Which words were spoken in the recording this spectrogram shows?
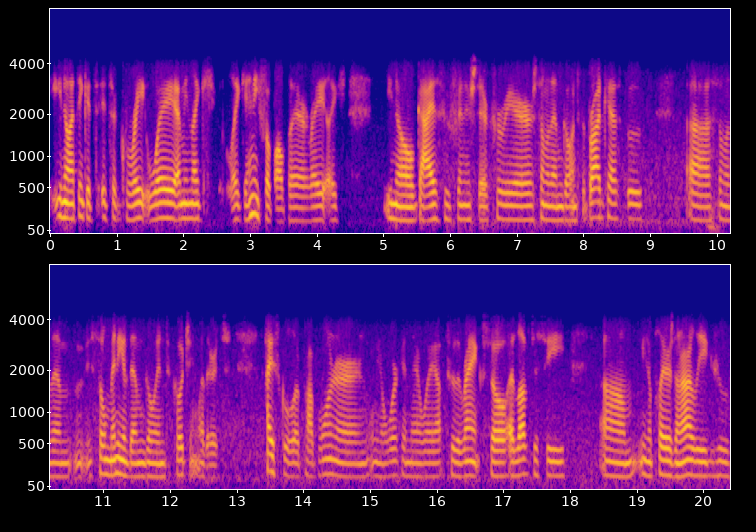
you know, I think it's it's a great way. I mean, like like any football player, right? Like, you know, guys who finish their career, some of them go into the broadcast booth, uh, some of them, so many of them go into coaching, whether it's high school or Pop Warner, and you know, working their way up through the ranks. So I love to see, um, you know, players in our league who've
